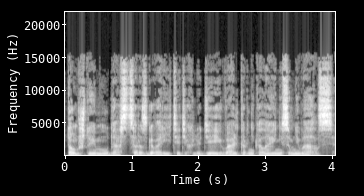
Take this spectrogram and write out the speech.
В том, что ему удастся разговорить этих людей, Вальтер Николай не сомневался.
